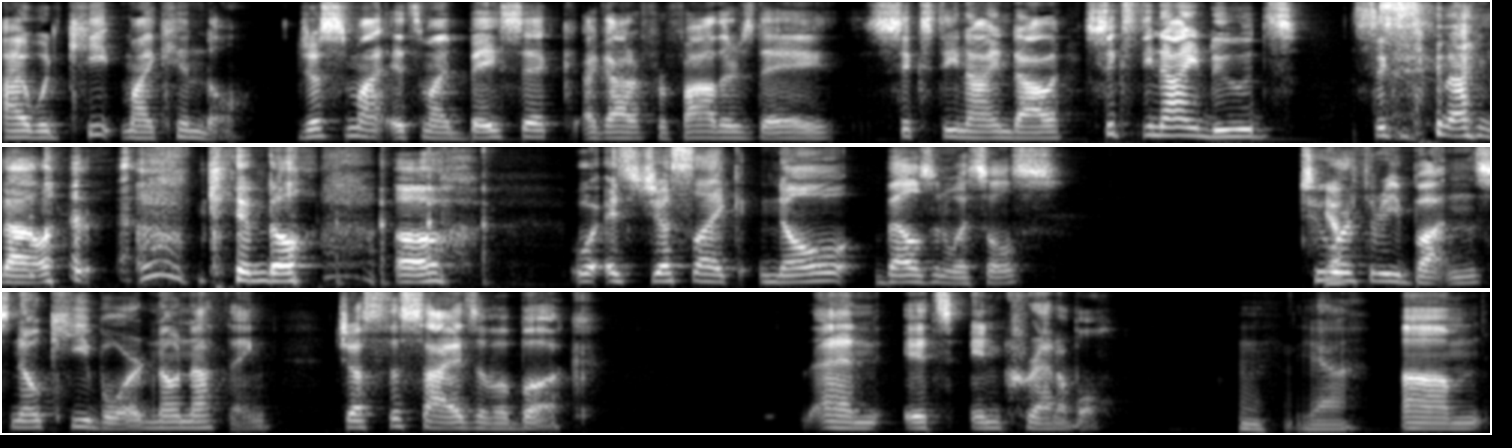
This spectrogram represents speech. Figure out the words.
I would keep my Kindle. Just my, it's my basic. I got it for Father's Day, sixty nine dollar, sixty nine dudes, sixty nine dollar Kindle. Oh, it's just like no bells and whistles, two or three buttons, no keyboard, no nothing, just the size of a book, and it's incredible. Hmm, Yeah. Um,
